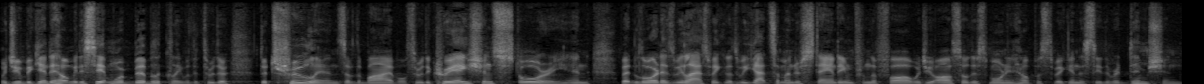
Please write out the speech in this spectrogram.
Would you begin to help me to see it more biblically, it, through the, the true lens of the Bible, through the creation story? And but Lord, as we last week, as we got some understanding from the fall, would you also this morning help us to begin to see the redemption?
